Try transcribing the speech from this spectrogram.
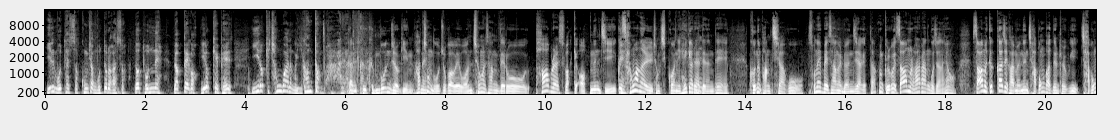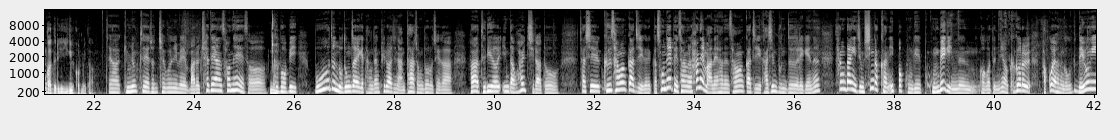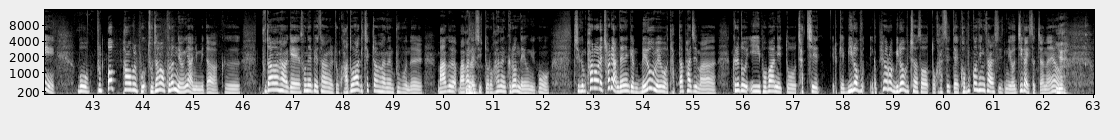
일 못했어 공장 못 돌아갔어 너 돈 내 몇백억 이렇게 배 이렇게 청구하는 거 이건 또 말이 그러니까 그 근본적인 하청 네. 노조가 왜 원청을 상대로 파업을 할 수밖에 없는지 그 네. 상황을 정치권이 해결해야 네. 되는데 그거는 방치하고 손해배상을 면제하겠다 그럼 결국에 싸움을 하라는 거잖아요 싸움을 끝까지 가면은 자본가들은 결국에 자본가들이 이길 겁니다 제가 김용태 전 최고님의 말을 최대한 선회해서 네. 그 법이 모든 노동자에게 당장 필요하지는 않다 정도로 제가 받아들인다고 할지라도 사실 그 상황까지 그러니까 손해배상을 한 해 만에 하는 상황까지 가신 분들에게는 상당히 지금 심각한 입법 공개 공백이 있는 거거든요. 그거를 바꿔야 하는 거고 그 내용이 뭐 불법 파업을 조장하고 그런 내용이 아닙니다. 그 부당하게 손해배상을 좀 과도하게 책정하는 부분을 막 막아낼 네. 수 있도록 하는 그런 내용이고 지금 8월에 처리 안 되는 게 매우 매우 답답하지만 그래도 이 법안이 또 자칫 이렇게 밀어 그러니까 표로 밀어붙여서 또 갔을 때 거부권 행사할 수 있는 여지가 있었잖아요. 예.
